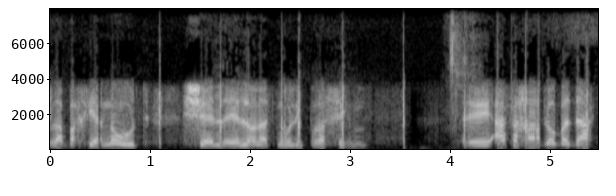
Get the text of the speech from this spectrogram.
לבכיינות של אה, לא נתנו לי פרסים. אה, אף אחד לא בדק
